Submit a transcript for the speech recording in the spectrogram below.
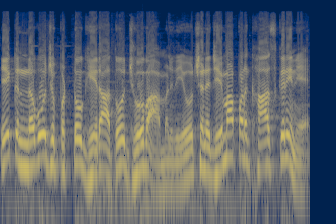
એક નવો જ પટ્ટો ઘેરાતો જોવા મળી રહ્યો છે અને જેમાં પણ ખાસ કરીને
